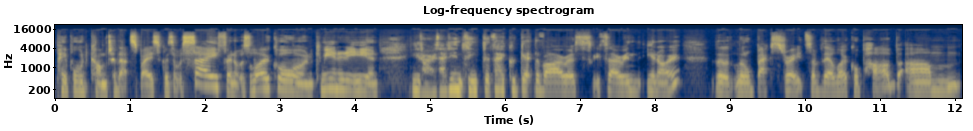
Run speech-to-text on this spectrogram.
people would come to that space because it was safe and it was local and community and you know they didn't think that they could get the virus if they were in you know the little back streets of their local pub um,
